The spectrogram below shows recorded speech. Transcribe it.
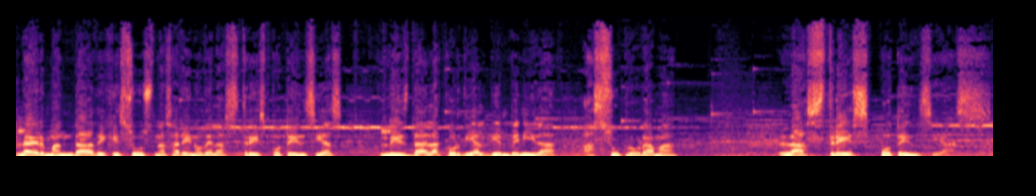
La Hermandad de Jesús Nazareno de las Tres Potencias les da la cordial bienvenida a su programa Las Tres Potencias.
